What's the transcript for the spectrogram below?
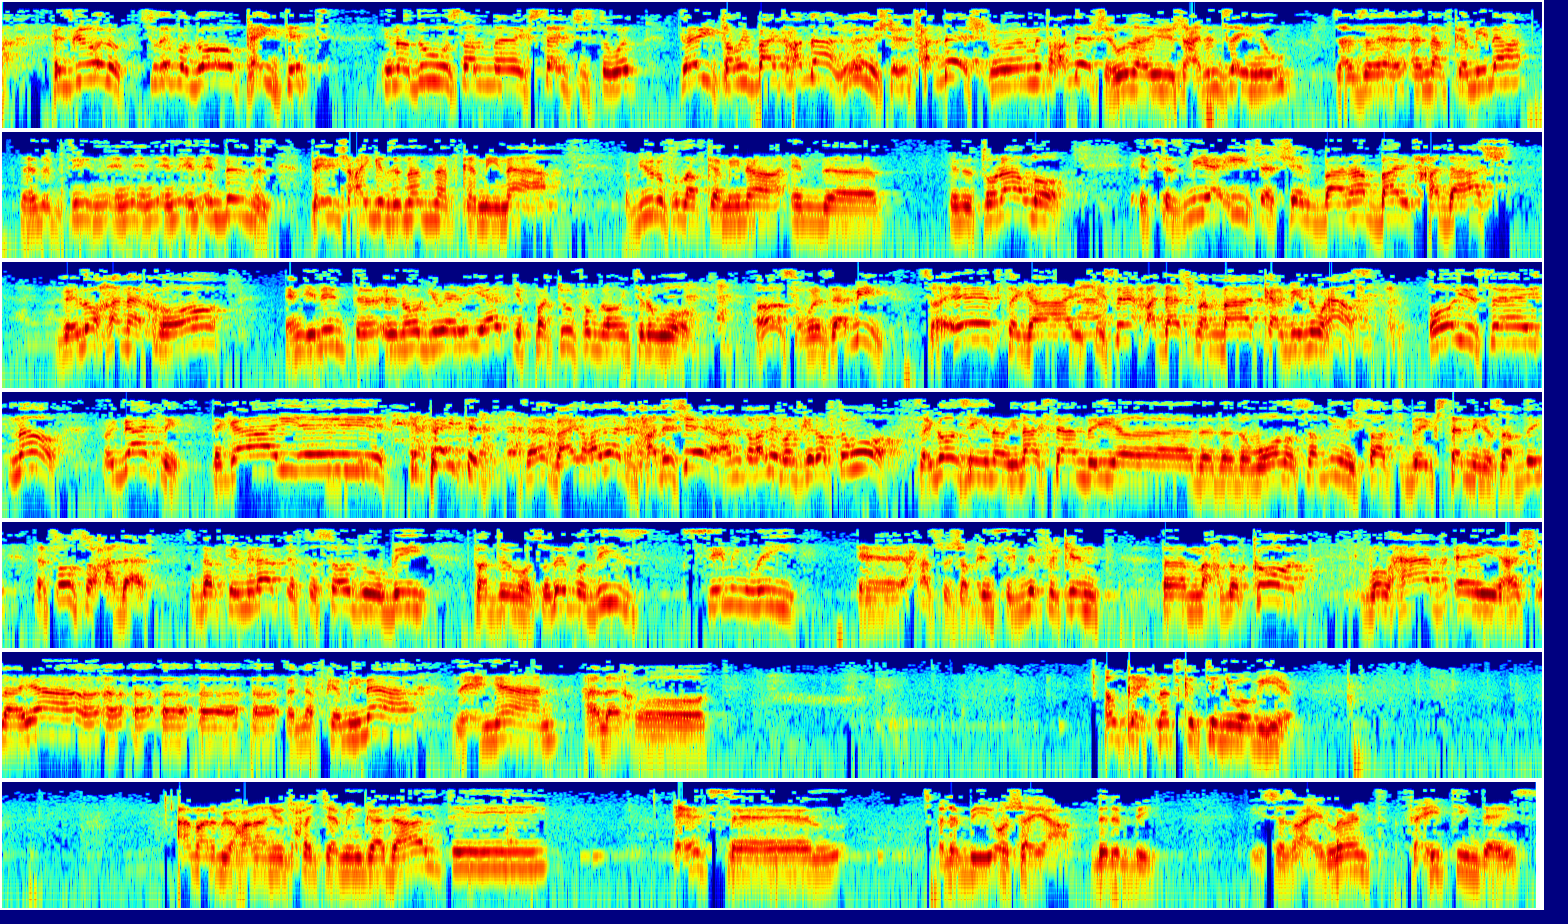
So therefore go paint it you know, do some uh, extensions to it. Then you told me back to Hadash. Hadesh. Hadesh. I didn't say new. That's a, nafkamina in, in, in, in business. Bein Shai gives another nafkamina, a beautiful nafkamina in the in the Torah law. It says, Mia ish asher bara bait hadash velo hanacho and you didn't uh, inaugurate it yet, you're patu from going to the wall. oh, so what does that mean? So if the guy, if you say Hadash Mamad, got to be a new house, or you say no, exactly. The guy uh, he painted, Hadash, let's get off the wall. So he goes, you know, he knocks down the uh, the, the, the, wall or something, he starts extending or something. That's also Hadash. So that came out if the soldier will be patu. So therefore, these seemingly חס insignificant מחלוקות will have a השליה, נפקא מינה לעניין הלכות. Okay, let's continue over here. אמר רבי יוחנן י"ח ימים גדלתי אצל רבי הושע ברבי. He says, I learned for 18 days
